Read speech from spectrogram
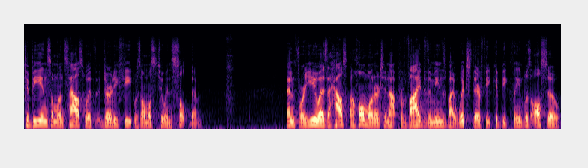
to be in someone's house with dirty feet was almost to insult them. And for you as a house a homeowner to not provide the means by which their feet could be cleaned was also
